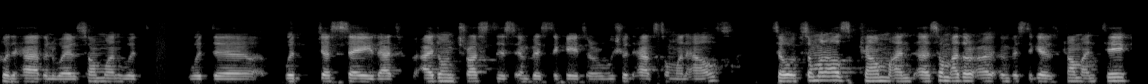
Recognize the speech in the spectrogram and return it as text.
could happen where someone would would uh, would just say that I don't trust this investigator. We should have someone else. So if someone else come and uh, some other uh, investigators come and take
